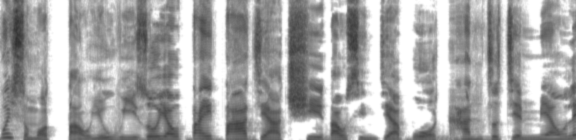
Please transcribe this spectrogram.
为什么导游 V 说要带大家去到新加坡看这间庙呢？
